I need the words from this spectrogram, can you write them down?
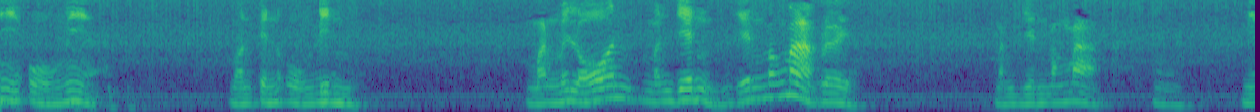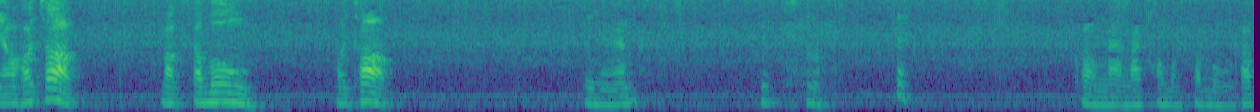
นี่โอ่งนี่มันเป็นโอ่งดิน มันไม่ร้อน มันเย็น เย็นมาก ๆ เลย มันเย็นมากๆอืม เมียวเขาชอบบักสะบงเขาชอบ เป็นอย่างนั้นความน่ารักของบักสะบงครับ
